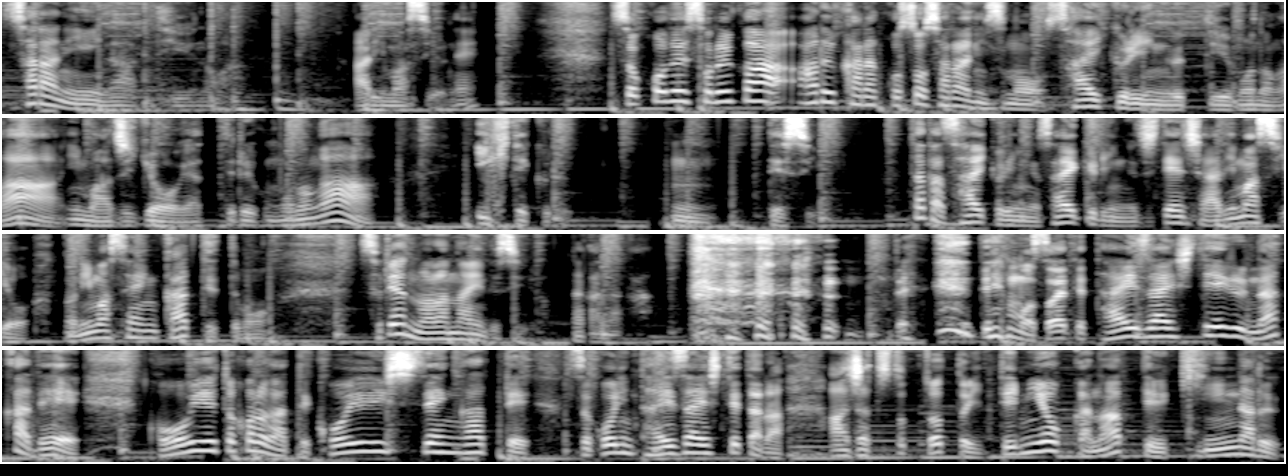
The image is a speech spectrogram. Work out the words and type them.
さらにいいなっていうのはありますよね。そこでそれがあるからこそさらにそのサイクリングっていうものが今事業をやってるものが生きてくる。うんですよ。ただサイクリング、サイクリング、自転車ありますよ。乗りませんかって言っても、それは乗らないですよ。なかなか。ででもそうやって滞在している中で、こういうところがあって、こういう自然があって、そこに滞在してたら、あ、じゃあちょっとちょっと行ってみようかなっていう気になる。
